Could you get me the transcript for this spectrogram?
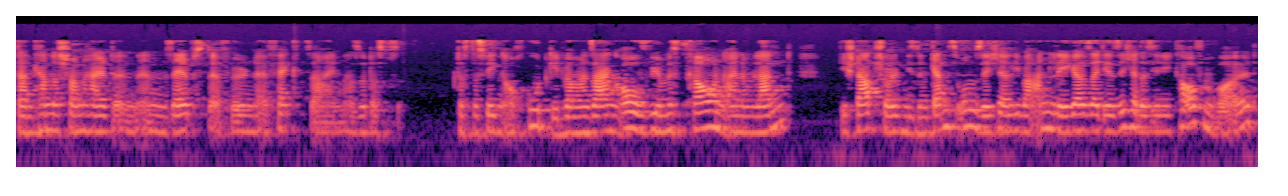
dann kann das schon halt ein, ein selbsterfüllender Effekt sein, also dass das deswegen auch gut geht. Wenn man sagen, oh, wir misstrauen einem Land, die Staatsschulden, die sind ganz unsicher, lieber Anleger, seid ihr sicher, dass ihr die kaufen wollt?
